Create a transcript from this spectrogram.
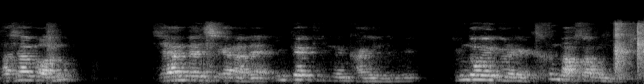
다시 한번 제한된 시간 안에 임팩트 있는 강의를 김동현 교수에게 큰 박수 한번 주십시오.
